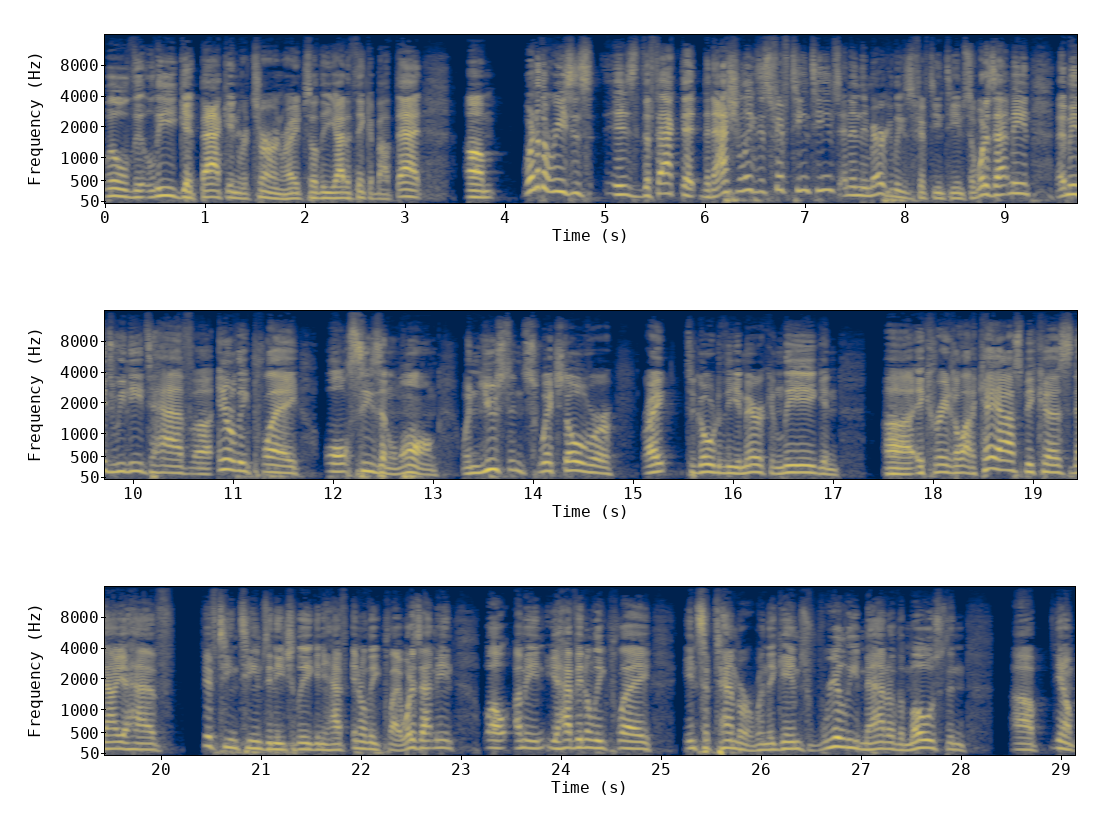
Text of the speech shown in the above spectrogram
will the league get back in return, right? So you got to think about that. Um, one of the reasons is the fact that the National League is 15 teams and in the American League is 15 teams. So what does that mean? That means we need to have uh, interleague play all season long. When Houston switched over, right, to go to the American League, and uh, it created a lot of chaos because now you have 15 teams in each league and you have interleague play. What does that mean? Well, I mean, you have interleague play in September when the games really matter the most. And, uh, you know,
